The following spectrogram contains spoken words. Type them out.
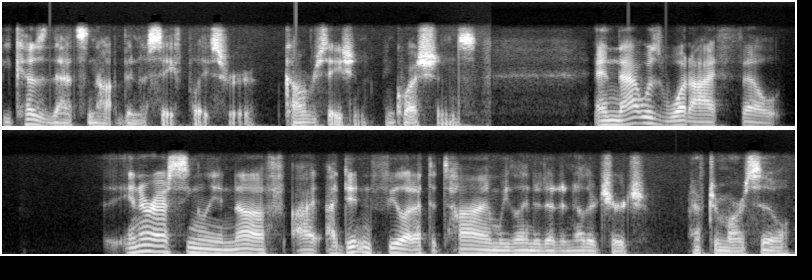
because that's not been a safe place for conversation and questions. And that was what I felt. Interestingly enough, I, I didn't feel it at the time. We landed at another church after Mars Hill.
